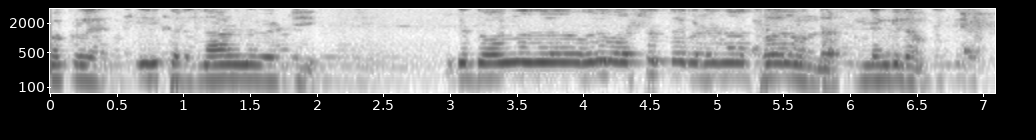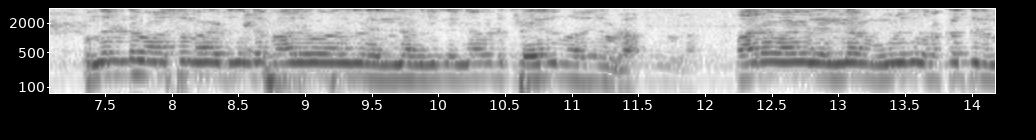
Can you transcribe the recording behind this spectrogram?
മക്കളെ ഈ പെരുന്നാളിന് വേണ്ടി എനിക്ക് തോന്നുന്നത് ഒരു വർഷത്തെ കഠിനാധ്വാനമുണ്ട്. ഇല്ലെങ്കിലും ഒന്ന് രണ്ട് മാസമായിട്ട് ഇതിന്റെ ഭാരവാഹികളെല്ലാം എനിക്ക് എല്ലാവരുടെ പേര് അറിഞ്ഞുകൂടാ. ഭാരവാഹികളെല്ലാം ഊണിനും ഉറക്കത്തിലും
